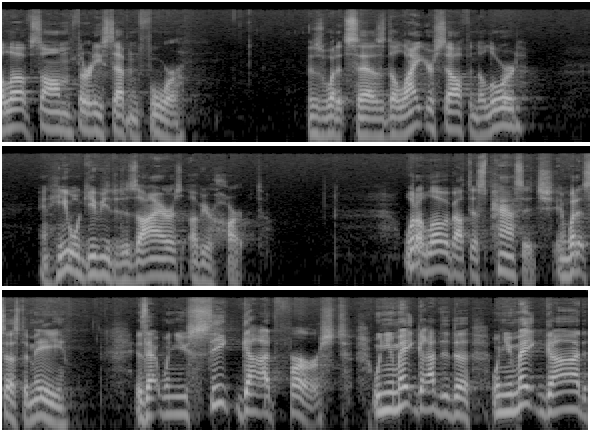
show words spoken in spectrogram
love Psalm 37 4. This is what it says Delight yourself in the Lord, and he will give you the desires of your heart. What I love about this passage and what it says to me is that when you seek God first, when you make God, the, when you make God,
